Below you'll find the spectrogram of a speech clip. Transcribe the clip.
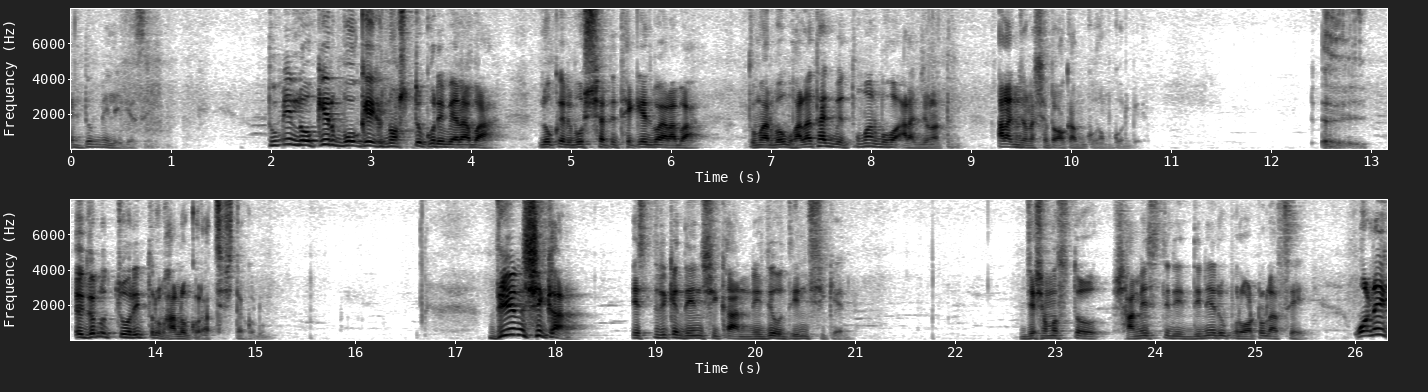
একদম মিলে গেছে। তুমি লোকের বউকে নষ্ট করে বেড়াবা, লোকের বউর সাথে থেকে বেড়াবা, তোমার বউ ভালো থাকবে, তোমার বউ আরেকজনের আরেকজনের সাথে অকাম কুকাম করবে। এই জন্য চরিত্র ভালো করার চেষ্টা করুন। দিন শিখান স্ত্রীকে দিন শিখান, নিজেও দিন শিখেন। যে সমস্ত স্বামী স্ত্রী দিনের উপর অটল আছে, অনেক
